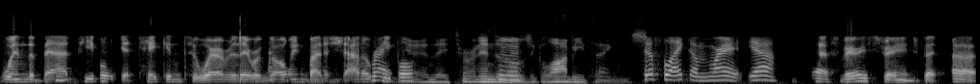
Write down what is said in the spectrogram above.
when the bad people get taken to wherever they were going by the shadow right. people. Yeah, and they turn into mm-hmm. those globby things. Just like them, right? Yeah. Yes, very strange. But uh,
